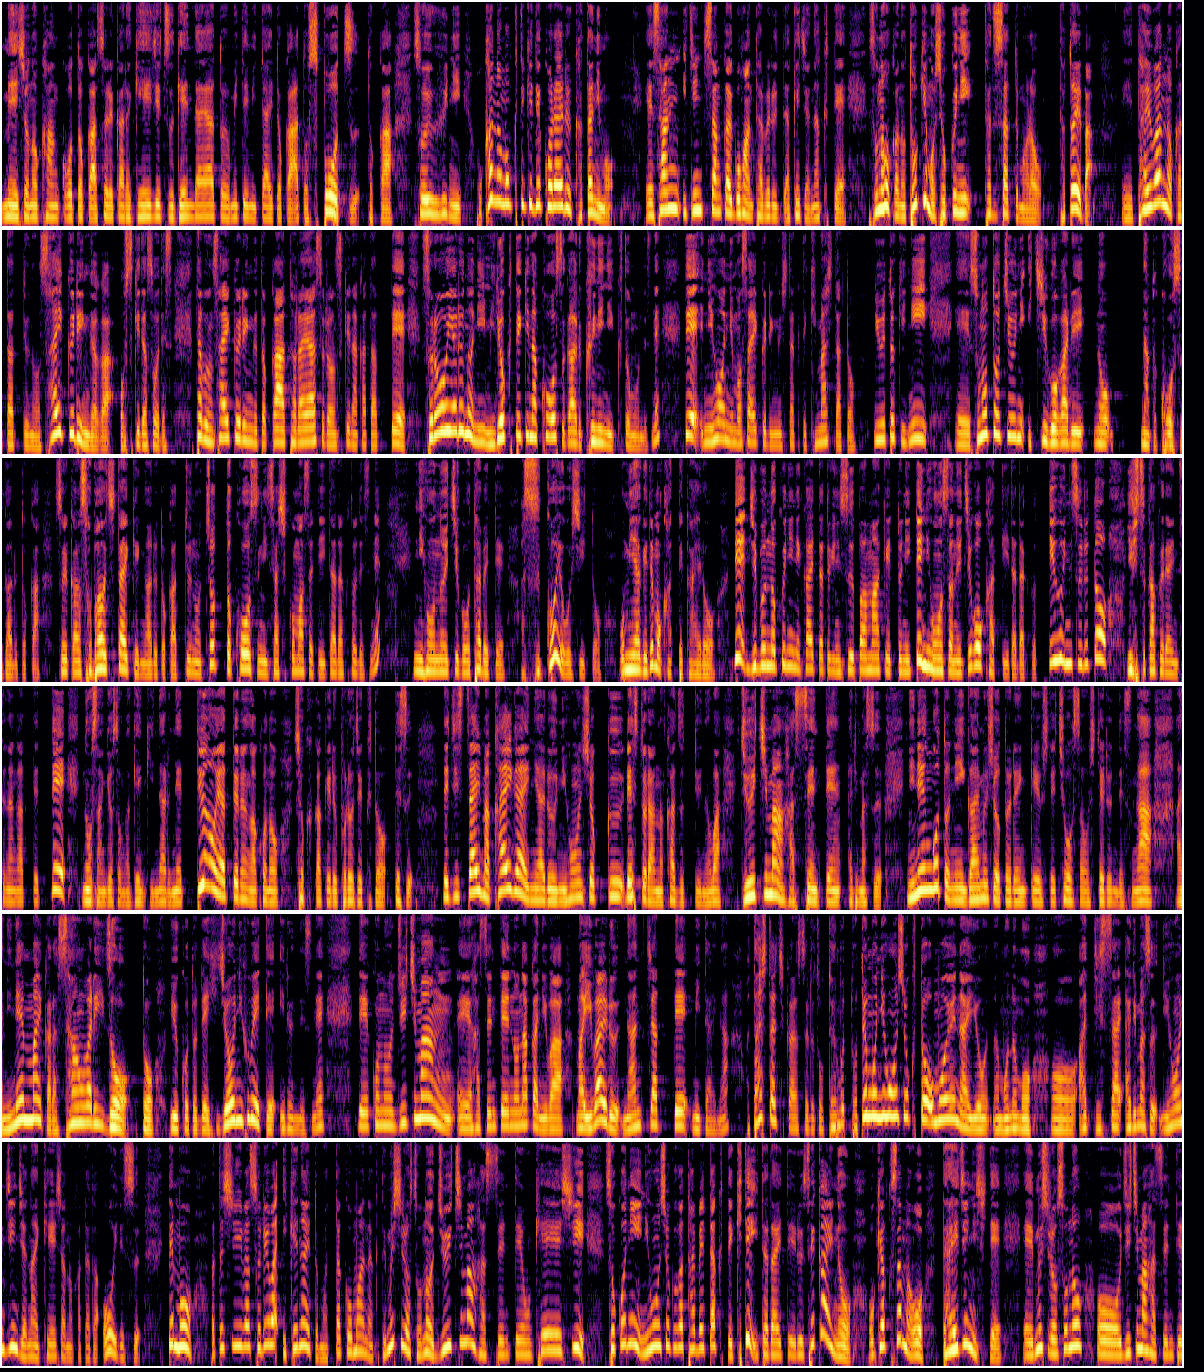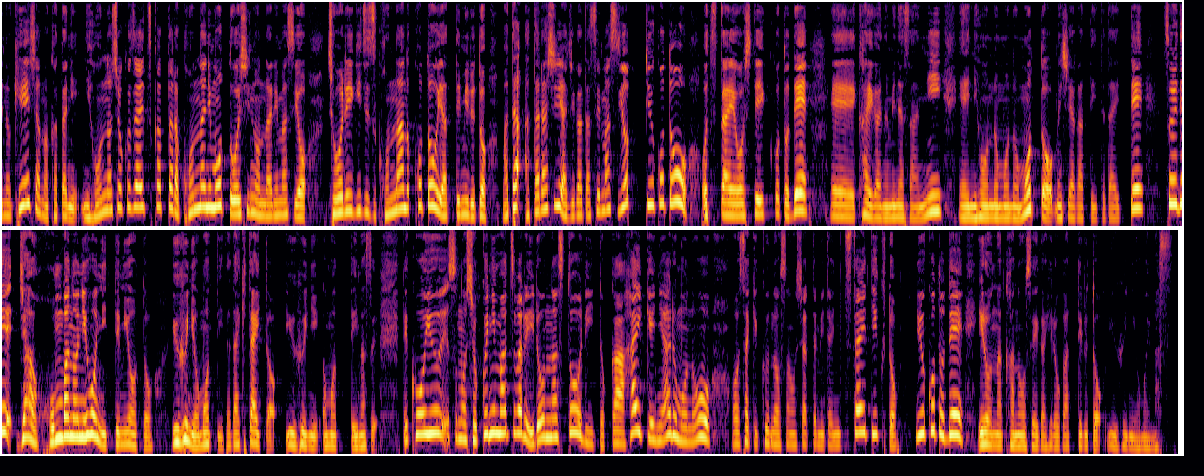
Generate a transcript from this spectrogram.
名所の観光とかそれから芸術現代アートを見てみたいとかあとスポーツとかそういうふうに他の目的で来られる方にも、えー、1日3回ご飯食べるだけじゃなくてその他の時も食に携わってもらおう。例えば、えー、台湾の方っていうのはサイクリングがお好きだそうです。多分サイクリングとかトライアスロン好きな方ってそれをやるのに魅力的なコースがある国に行くと思うんですね。で日本にもサイクリングしたくて来ましたという時に、えー、その途中にいちご狩りのなんかコースがあるとかそれからそば打ち体験があるとかっていうのをちょっとコースに差し込ませていただくとですね日本のいちごを食べてあすごい美味しいと。お土産でも買って帰ろう。で自分の国に帰った時にスーパーマーケットに行って日本産のいちごを買っていただくっていうふうにすると輸出拡大につながっていって農産漁村が元気になるねっていうのをやってるのがこの食かけるプロジェクトです。で実際今海外にある日本食レストランの数っていうのは11万8000店あります。2年ごとに外務省と連携をして調査をしてるんですが2年前から3割増ということで非常に増えているんですね。でこの11万8000点の中には、まあ、いわゆるなんちゃってみたいな私たちからするととてもとても日本食と思えないようなものも実際あります。日本人じゃない経営者の方が多いです。でも私はそれはいけないと全く思わなくてむしろその11万8000店を経営しそこに日本食が食べたくて来ていただいている世界のお客様を大事にして、えー、むしろその11万8000店の経営営者の方に日本の食材使ったらこんなにもっと美味しいのになりますよ。調理技術こんなことをやってみるとまた新しい味が出せますよ。っていうことをお伝えをしていくことで、えー、海外の皆さんに、えー、日本のものをもっと召し上がっていただいてそれでじゃあ本場の日本に行ってみようというふうに思っていただきたいというふうに思っています。でこういうその食にまつわるいろんなストーリーとか背景にあるものをさっき工藤さんおっしゃったみたいに伝えていくということでいろんな可能性が広がっているというふうに思います。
